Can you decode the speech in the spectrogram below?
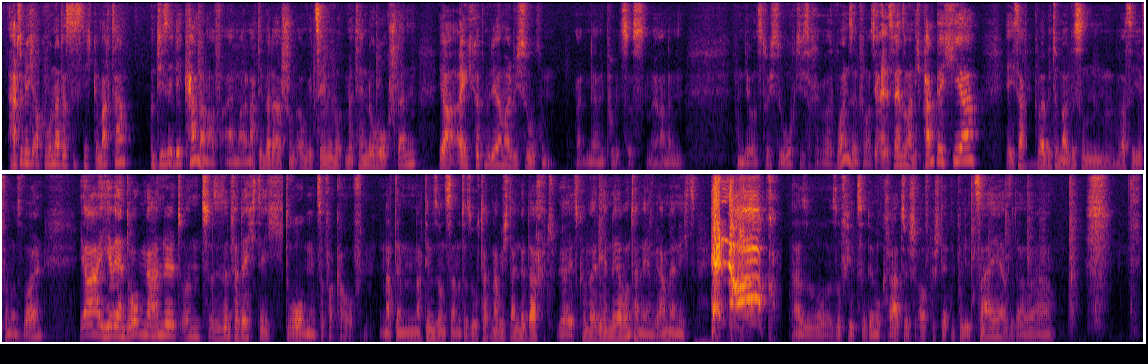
Hatte mich auch gewundert, dass sie es nicht gemacht haben. Und diese Idee kam dann auf einmal, nachdem wir da schon irgendwie zehn Minuten mit Hände hoch standen ja, eigentlich könnten wir die ja mal durchsuchen, meinten dann die Polizisten. Ja, und dann haben die uns durchsucht. Ich sage, was wollen sie denn von uns? Ja, jetzt werden sie mal nicht pampig hier. Ja, ich sage, bitte mal wissen, was sie hier von uns wollen. Ja, hier werden Drogen gehandelt und sie sind verdächtig, Drogen zu verkaufen. Nachdem, nachdem sie uns dann untersucht hatten, habe ich dann gedacht, ja, jetzt können wir die Hände herunternehmen. Wir haben ja nichts. Hände hoch! Also so viel zur demokratisch aufgestellten Polizei. Also da war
